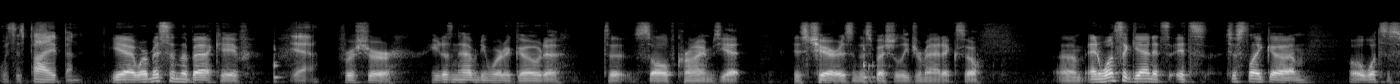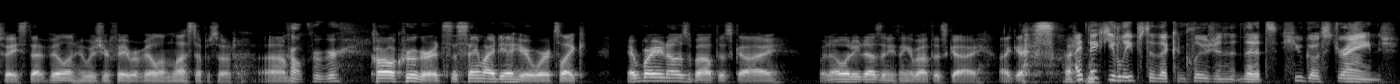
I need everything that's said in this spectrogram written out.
with his pipe, and yeah, we're missing the Batcave. yeah, For sure. He doesn't have anywhere to go to to solve crimes yet. His chair isn't especially dramatic, so. Um, and once again, it's it's just like um, oh, what's his face? That villain who was your favorite villain last episode, um, Carl Kruger. Carl Kruger. It's the same idea here, where it's like everybody knows about this guy, but nobody does anything about this guy. I guess. I think he leaps to the conclusion that it's Hugo Strange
